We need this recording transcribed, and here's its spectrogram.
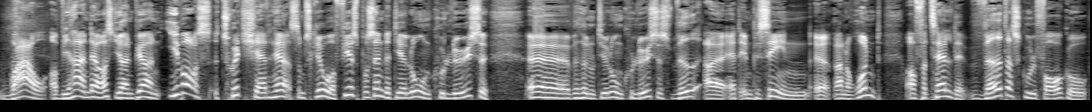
Wow, og vi har endda også Jørgen Bjørn i vores Twitch-chat her, som skriver, at 80% af dialogen kunne løse, øh, hvad hedder nu, dialogen kunne løses ved, øh, at NPC'en øh, render rundt og fortalte, hvad der skulle foregå.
